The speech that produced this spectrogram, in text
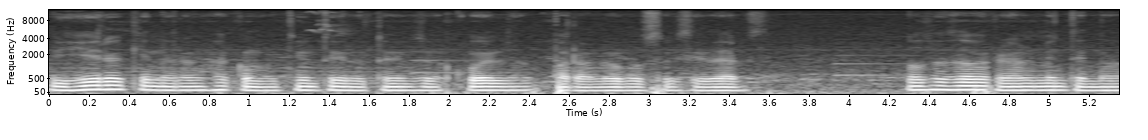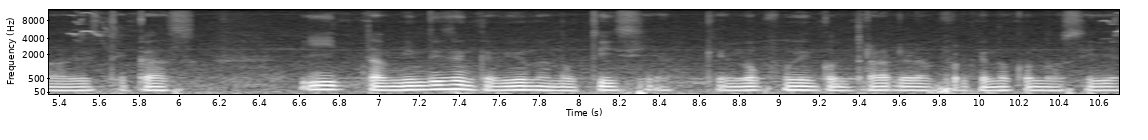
dijera que Naranja cometió un tiroteo en su escuela para luego suicidarse. No se sabe realmente nada de este caso. Y también dicen que había una noticia, que no pude encontrarla porque no conocía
